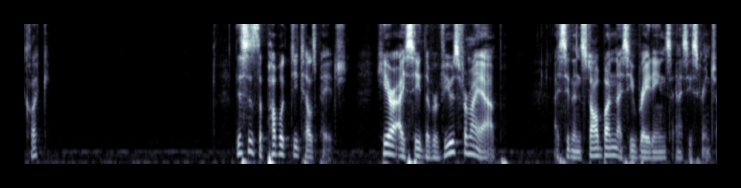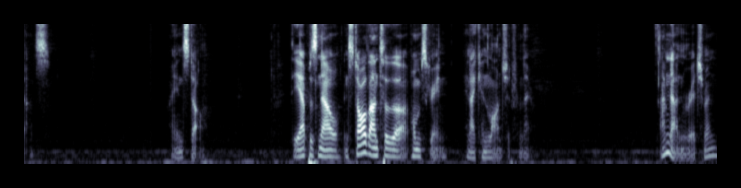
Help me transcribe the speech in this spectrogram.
Click. This is the public details page. Here I see the reviews for my app, I see the install button, I see ratings, and I see screenshots. I install. The app is now installed onto the home screen, and I can launch it from there. I'm not in Richmond.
